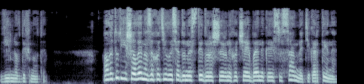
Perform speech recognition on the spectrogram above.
вільно вдихнути. Але тут їй шалено захотілося донести до розширених очей Беника і Сусанни ті картини,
